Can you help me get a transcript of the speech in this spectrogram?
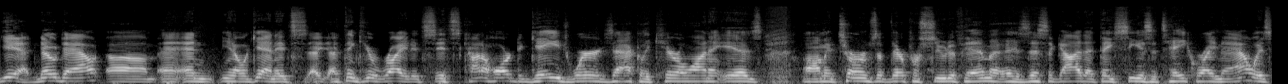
Yeah, no doubt. Um, and, and, you know, again, it's I, I, think you're right. It's it's kind of hard to gauge where exactly Carolina is um, in terms of their pursuit of him. Is this a guy that they see as a take right now? Is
